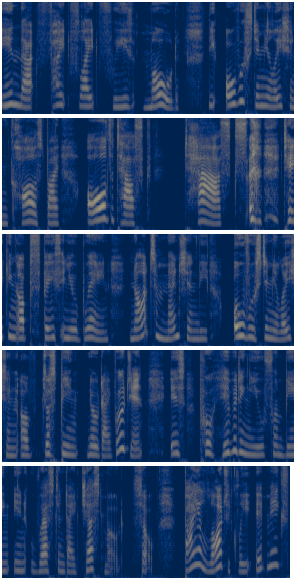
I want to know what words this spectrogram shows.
in that fight, flight, freeze mode. The overstimulation caused by all the tasks tasks taking up space in your brain, not to mention the overstimulation of just being neurodivergent is prohibiting you from being in rest and digest mode. So, biologically, it makes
